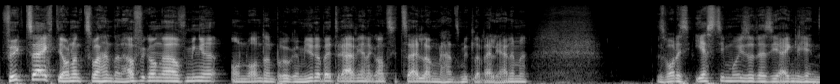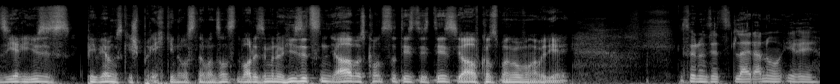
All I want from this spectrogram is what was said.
fickt euch. Die anderen zwei haben dann aufgegangen auf Minger und waren dann Programmierer bei Travian eine ganze Zeit lang, dann haben sie mittlerweile auch nicht mehr. Das war das erste Mal so, dass ich eigentlich ein seriöses Bewerbungsgespräch genossen habe. Ansonsten war das immer nur hier sitzen, ja, was kannst du, das, das, das, ja, auf kannst du mal anfangen, aber die. Das würden uns jetzt leider auch noch ihre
